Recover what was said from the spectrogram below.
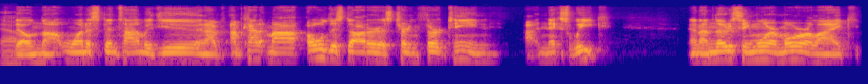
yeah. they'll not want to spend time with you. And i am kind of, my oldest daughter is turning 13 uh, next week. And I'm noticing more and more like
